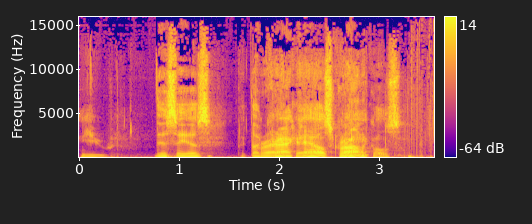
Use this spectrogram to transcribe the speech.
you. This is The the Crack Crack House Chronicles. Chronicles.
